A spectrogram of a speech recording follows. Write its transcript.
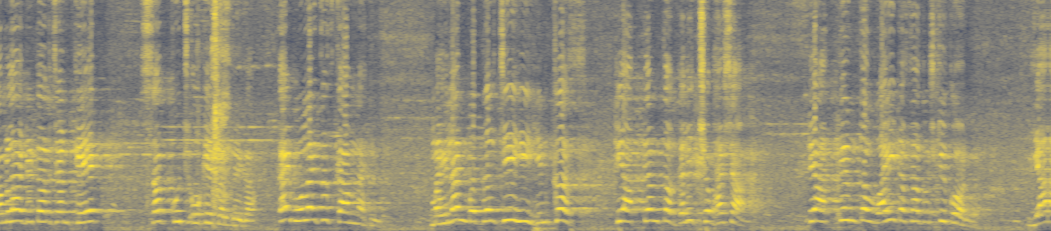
कमला डिटर्जंट केक सब कुछ ओके कर देगा। काही बोलायचंच काम नाही. महिलांबद्दलची ही हिनकस ही अत्यंत गलिच्छ भाषा ही अत्यंत वाईट असा दृष्टिकोन या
